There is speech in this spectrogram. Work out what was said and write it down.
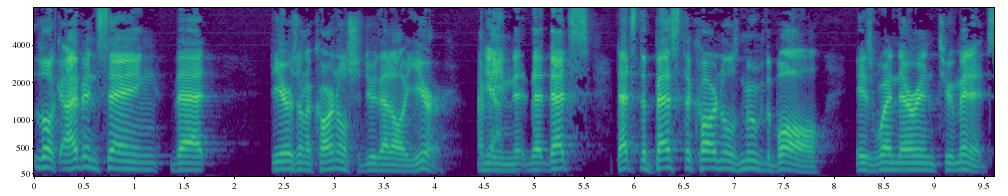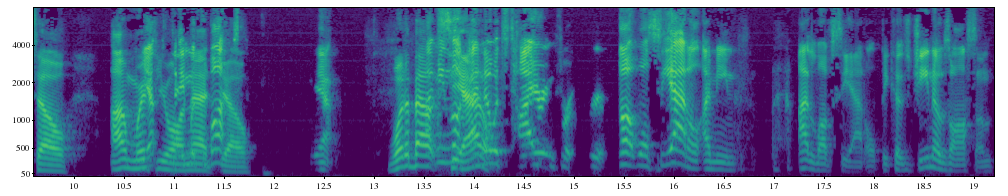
Look, I've been saying that the Arizona Cardinals should do that all year. I yeah. mean, that that's that's the best the Cardinals move the ball is when they're in two minutes. So I'm with yep, you on that, Joe. Yeah. What about I mean, Seattle? Look, I know it's tiring for, for. Oh well, Seattle. I mean, I love Seattle because Geno's awesome.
